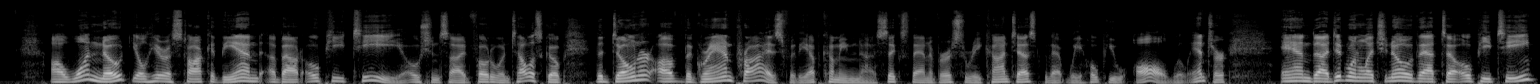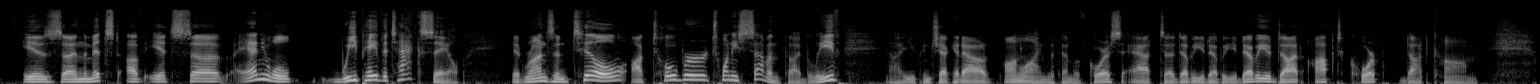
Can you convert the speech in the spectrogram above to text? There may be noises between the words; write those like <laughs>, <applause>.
Uh, one note, you'll hear us talk at the end about OPT, Oceanside Photo and Telescope, the donor of the grand prize for the upcoming uh, sixth anniversary contest that we hope you all will enter. And I uh, did want to let you know that uh, OPT is uh, in the midst of its uh, annual We Pay the Tax sale. It runs until October 27th, I believe. Uh, you can check it out online with them, of course, at uh, www.optcorp.com.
